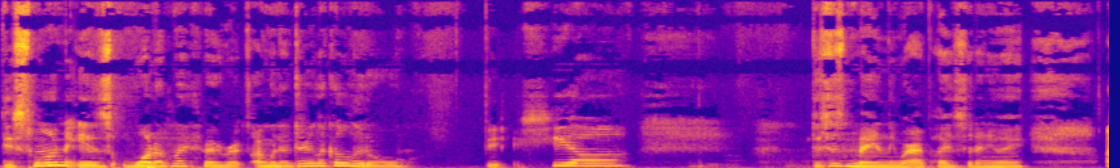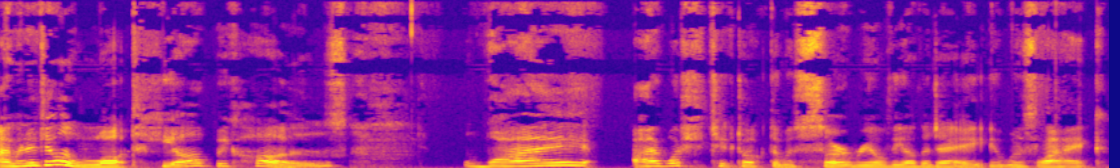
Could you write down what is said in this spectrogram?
This one is one of my favorites. I'm going to do, like, a little bit here this is mainly where I place it anyway. I'm going to do a lot here because why I watched a TikTok that was so real the other day. It was like,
